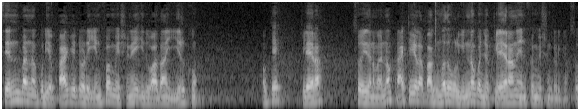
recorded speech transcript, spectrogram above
சென்ட் பண்ணக்கூடிய பேக்கெட்டோட இன்ஃபர்மேஷனே இதுவாக தான் இருக்கும். ஓகே கிளியரா ஸோ இதை நம்ம இன்னும் ப்ராக்டிக்கலாக பார்க்கும்போது உங்களுக்கு இன்னும் கொஞ்சம் கிளியரான இன்ஃபர்மேஷன் கிடைக்கும். ஸோ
